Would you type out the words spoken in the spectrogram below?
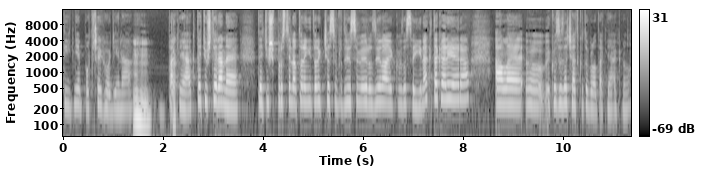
týdně po třech hodinách. Mhm. Tak, Tak- nějak. Teď už teda ne. Teď už prostě na to není tolik času, protože se mi rozjela jako zase jinak ta kariéra, ale uh, jako ze začátku to bylo tak nějak, no.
